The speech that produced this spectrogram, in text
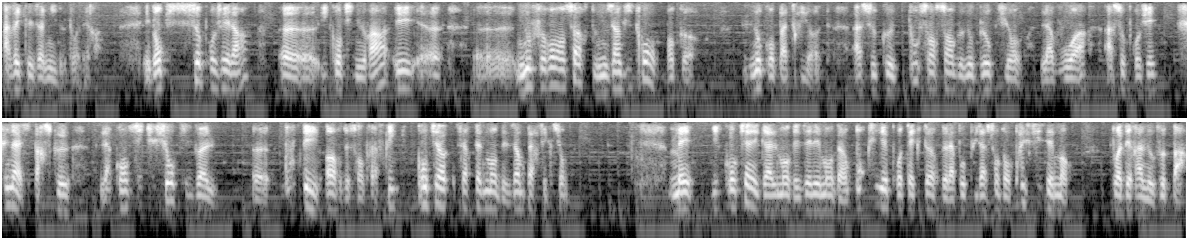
avec les amis de Touadéra. Et donc ce projet-là, euh, il continuera et euh, euh, nous ferons en sorte, nous inviterons encore nos compatriotes à ce que tous ensemble nous bloquions la voie à ce projet funeste, parce que la constitution qu'ils veulent euh, hors de Centrafrique contient certainement des imperfections, mais il contient également des éléments d'un bouclier protecteur de la population dont précisément Touadéra ne veut pas.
